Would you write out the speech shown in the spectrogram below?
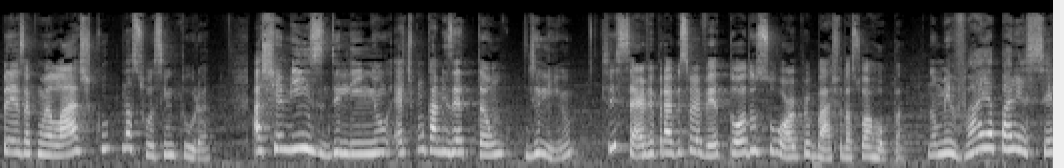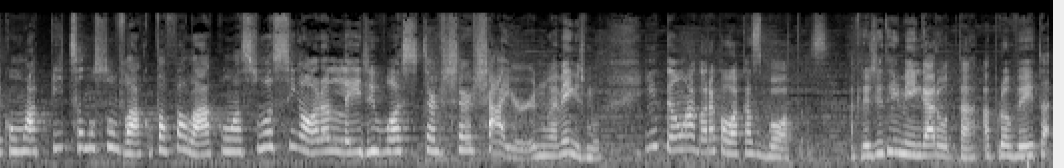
presa com elástico na sua cintura. A chemise de linho é tipo um camisetão de linho que serve para absorver todo o suor por baixo da sua roupa. Não me vai aparecer com uma pizza no sovaco para falar com a sua senhora Lady Worcestershire, não é mesmo? Então agora coloca as botas. Acredita em mim, garota. Aproveita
